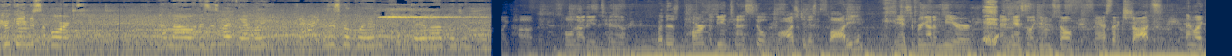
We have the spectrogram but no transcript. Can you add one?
who came to support. Hello, this is my family. This is Brooklyn. Like hub pulls out the antenna, but there's part of the antenna still lodged in his body. He has to bring out a mirror and he has to like give himself anesthetic shots and like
